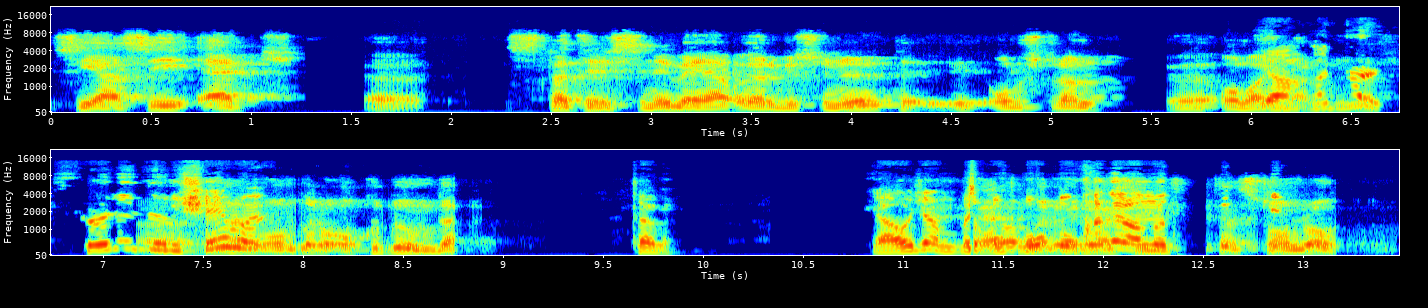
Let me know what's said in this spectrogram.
siyasi erk e, stratejisini veya örgüsünü te, oluşturan e, olaylar ya, bunlar. Şöyle bir şey var. Onları okuduğumda tabii. Ya hocam ben o, o, kadar anlatılıyor. Sonra okudum.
